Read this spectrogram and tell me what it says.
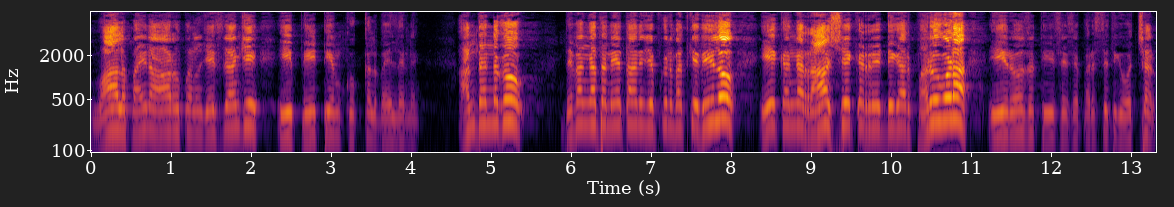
వాళ్ళ పైన ఆరోపణలు చేసేదానికి ఈ పేటీఎం కుక్కలు బయలుదేరినాయి. అంతెందుకు? దివంగత నేత అని చెప్పుకుని బతికే వీళ్ళు ఏకంగా రాజశేఖర్ రెడ్డి గారు పరువు కూడా ఈ రోజు తీసేసే పరిస్థితికి వచ్చారు.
